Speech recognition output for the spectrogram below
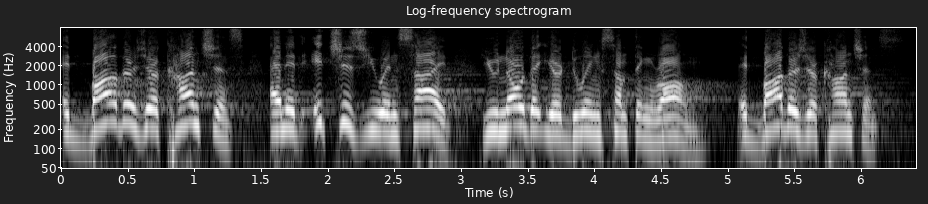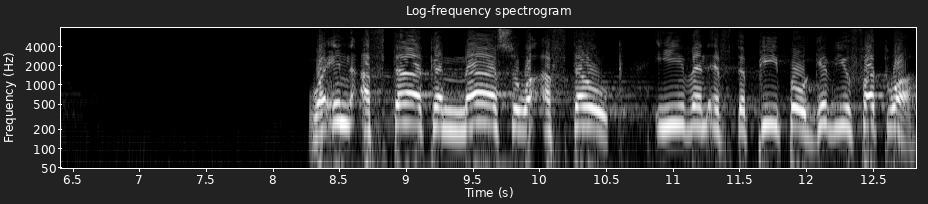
it bothers your conscience and it itches you inside you know that you're doing something wrong it bothers your conscience وإن أفتاك الناس وأفتوك even if the people give you fatwa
